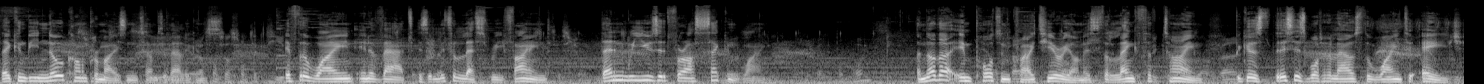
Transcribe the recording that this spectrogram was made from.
there can be no compromise in terms of elegance. If the wine in a vat is a little less refined, then we use it for our second wine. Another important criterion is the length of time, because this is what allows the wine to age.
